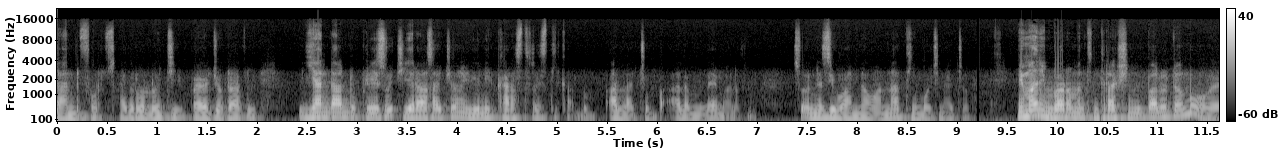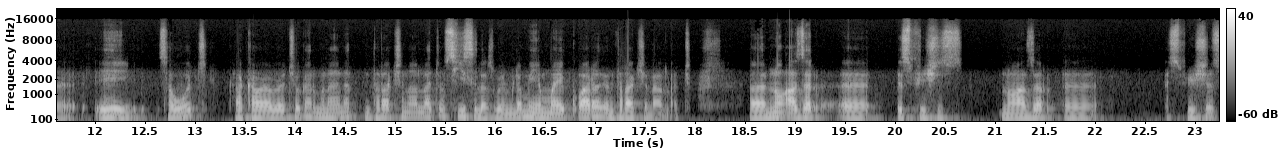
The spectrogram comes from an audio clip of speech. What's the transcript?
landforms፣ hydrology፣ biogeography እያንዳንዱ place ኦች የራሳቸውን unique characteristic አላቸው በዓለም ላይ ማለት ነው። እነዚህ ዋና ዋና theme ኦች ናቸው። human environment interaction የሚባለው ደግሞ ይሄ ሰዎች ከአካባቢያቸው ጋር ምን አይነት interaction አላቸው? ceaseless ወይም ደግሞ የማይቋረጥ interaction አላቸው። no other species no other species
